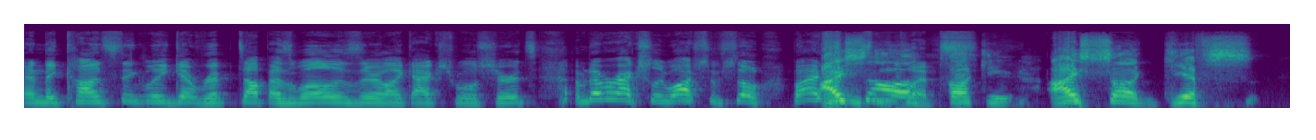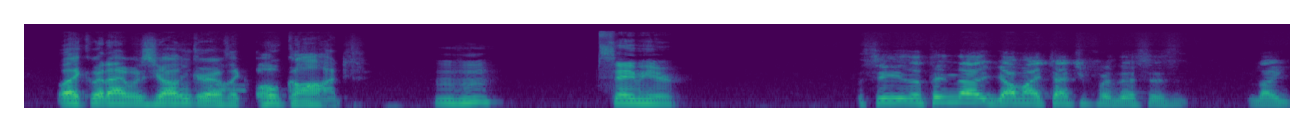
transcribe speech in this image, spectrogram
and they constantly get ripped up as well as their like actual shirts. I've never actually watched the show, but I've I seen some saw clips. fucking. I saw gifs like when I was younger. I was like, oh god. Mm-hmm. Same here. See, the thing that got my attention for this is like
